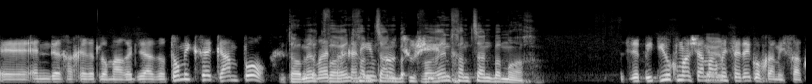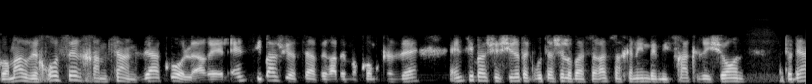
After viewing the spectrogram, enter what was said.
אה, אין דרך אחרת לומר את זה, אז אותו מקרה גם פה. אתה אומר. כבר אין חמצן במוח. זה בדיוק מה שאמר כן. מסדגו אחרי המשחק, הוא אמר זה חוסר חמצן, זה הכל, הרי אין סיבה שהוא יעשה עבירה במקום כזה, אין סיבה שהשאיר את הקבוצה שלו בעשרה שחקנים במשחק ראשון, אתה יודע,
